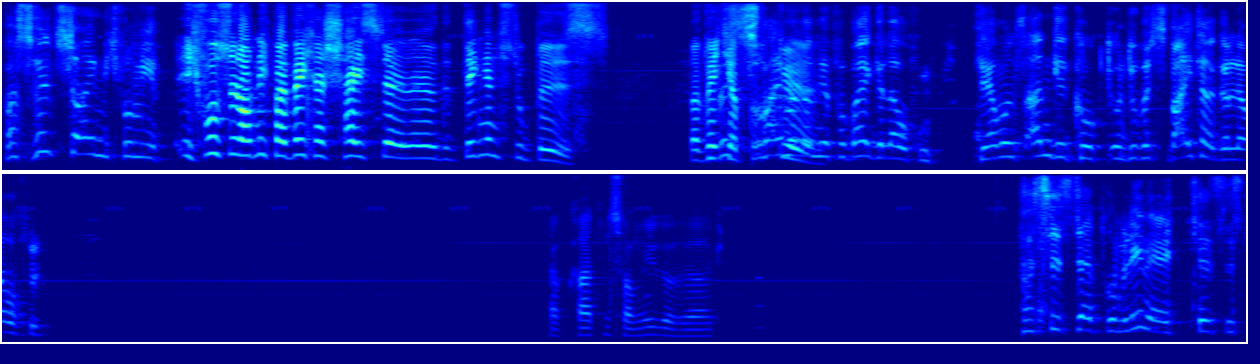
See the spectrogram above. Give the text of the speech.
Was willst du eigentlich von mir? Ich wusste doch nicht, bei welcher scheiß äh, Dingens du bist. Bei welcher du bist Brücke? zweimal an mir vorbeigelaufen. Wir haben uns angeguckt und du bist weitergelaufen. Ich habe gerade einen Zombie gehört. Was ist dein Problem, ey? Das ist,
